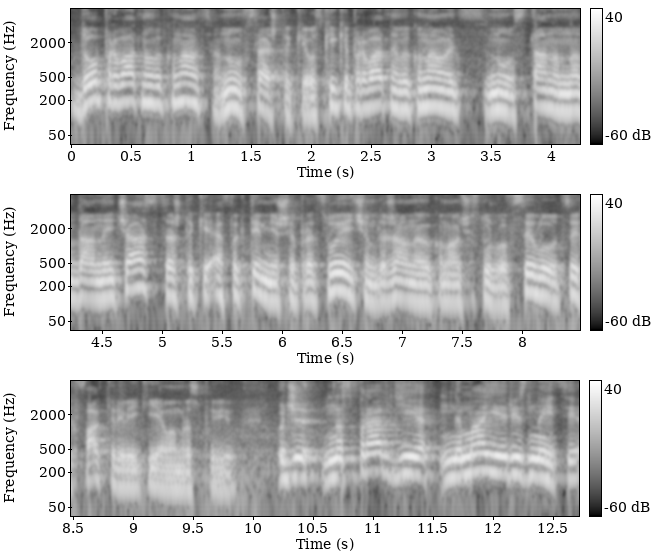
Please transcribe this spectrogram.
до приватного виконавця. Ну, все ж таки, оскільки приватний виконавець ну, станом на даний час все ж таки ефективніше працює, ніж державна виконавча служба, в силу цих факторів, які я вам розповів. Отже, насправді немає різниці,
